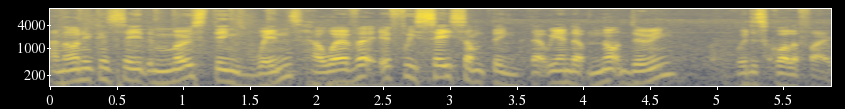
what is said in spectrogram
And the one who can say the most things wins. However, if we say something that we end up not doing, we're disqualified.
